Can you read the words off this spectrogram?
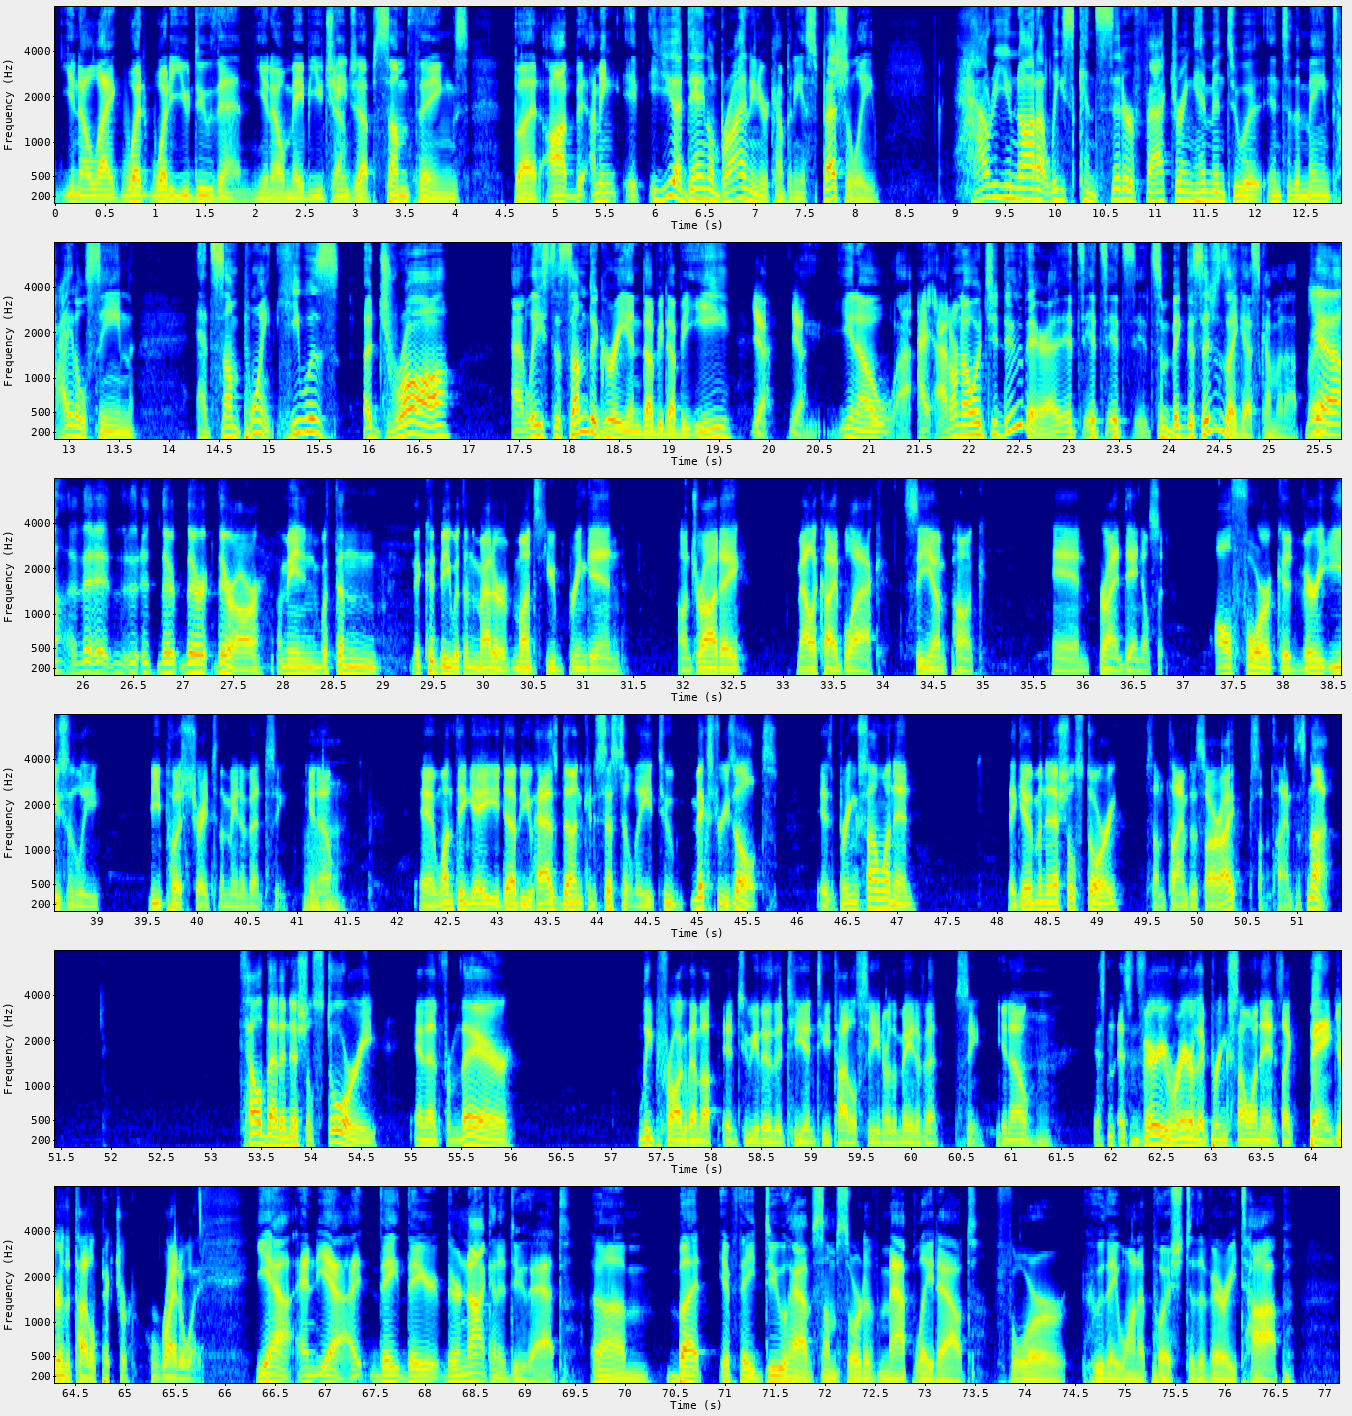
You know, like what what do you do then? You know, maybe you change yeah. up some things, but uh, I mean, if you had Daniel Bryan in your company, especially, how do you not at least consider factoring him into a into the main title scene at some point? He was a draw, at least to some degree in WWE. Yeah, yeah. You know, I, I don't know what you do there. It's it's it's it's some big decisions, I guess, coming up. Right? Yeah, there there there are. I mean, within it could be within the matter of months. You bring in Andrade, Malachi Black, CM Punk, and Bryan Danielson. All four could very easily be pushed straight to the main event scene. You mm-hmm. know, And one thing AEW has done consistently to mixed results is bring someone in, they give them an initial story. Sometimes it's all right, sometimes it's not. Tell that initial story, and then from there, leapfrog them up into either the TNT title scene or the main event scene. You know, mm-hmm. it's it's very rare they bring someone in. It's like bang, you're in the title picture right away. Yeah, and yeah, they they they're not going to do that. Um, but if they do have some sort of map laid out for who they want to push to the very top,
